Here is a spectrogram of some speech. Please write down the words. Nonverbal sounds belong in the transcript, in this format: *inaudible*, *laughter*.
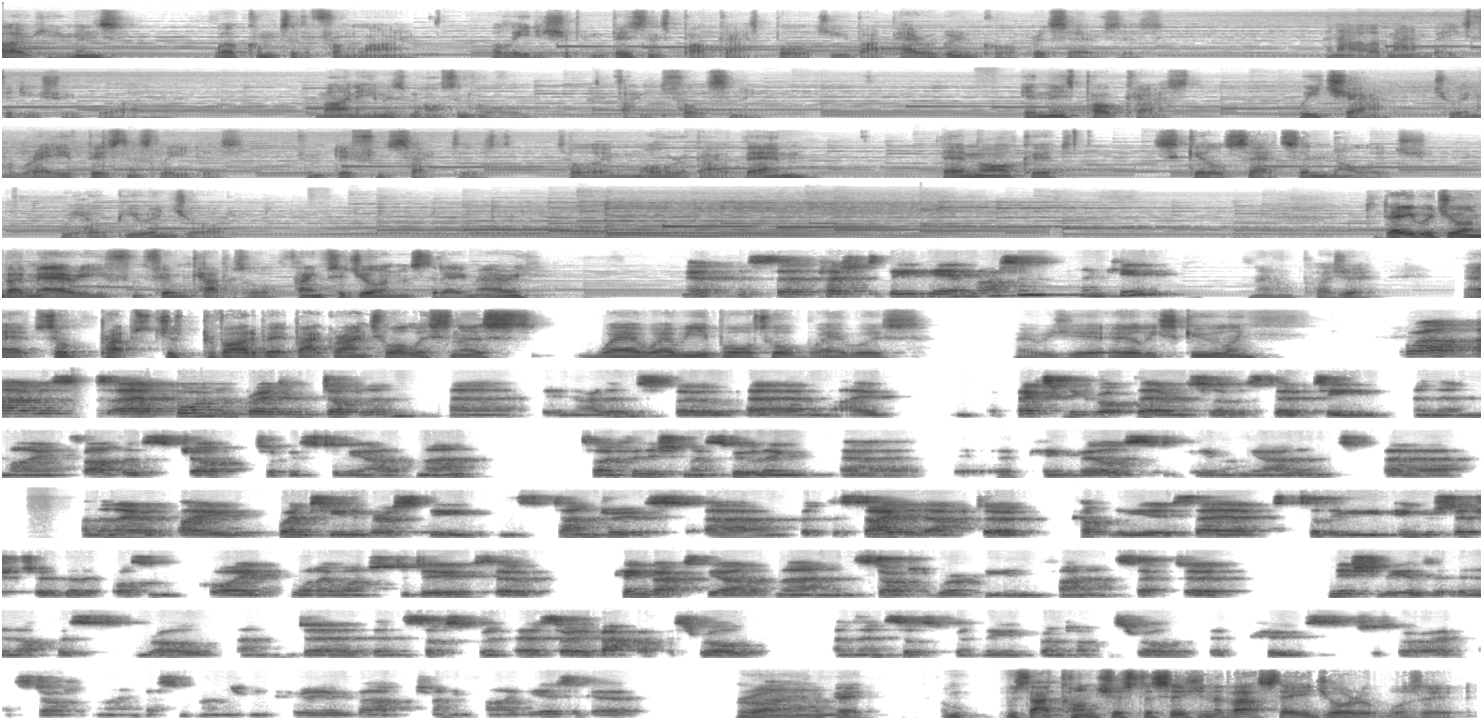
Hello, humans. Welcome to The Frontline, a leadership and business podcast brought to you by Peregrine Corporate Services, an Isle of Man based fiduciary provider. My name is Martin Hall, and thanks for listening. In this podcast, we chat to an array of business leaders from different sectors to learn more about them, their market, skill sets, and knowledge. We hope you enjoy. Today we're joined by Mary from FIM Capital. Thanks for joining us today, Mary. Yeah, it's a pleasure to be here, Martin. Thank you. No, pleasure. Uh, so perhaps just provide a bit of background to our listeners. Where where were you brought up? Where was where was your early schooling? Well, I was uh, born and bred in Dublin, uh, in Ireland. So um, I effectively grew up there until I was 13. And then my father's job took us to the Isle of Man. So I finished my schooling uh, at King Bills here on the island. Uh, and then I, I, went to university in St Andrews, um, but decided after a couple of years there studying English literature that it wasn't quite what I wanted to do. So came back to the Isle of Man and started working in the finance sector, initially as in an office role, and uh, then subsequent, uh, sorry, a back office role, and then subsequently in front office role at Coutts, which is where I started my investment management career about 25 years ago. Right. Um, okay. Um, was that a conscious decision at that stage, or was it?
